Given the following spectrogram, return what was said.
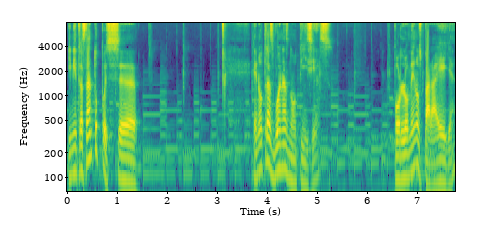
Y mientras tanto, pues, eh, en otras buenas noticias, por lo menos para ella,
